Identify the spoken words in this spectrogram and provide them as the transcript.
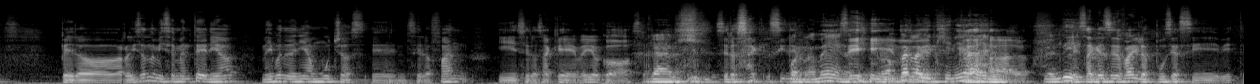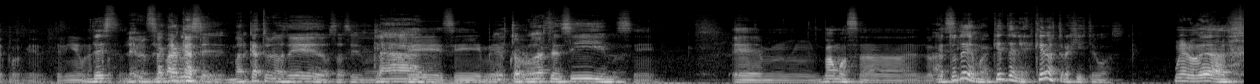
Pero revisando mi cementerio, me di cuenta que tenía muchos en celofán y se los saqué, medio cosa. Claro. Se los saqué. sí, Por lo menos, romper la virginidad del- claro. del Le disco. saqué el celofán y los puse así, ¿viste? Porque tenía. Le, le Sacarles- marcaste, marcaste unos dedos así. ¿no? Claro. Sí, sí, me estornudaste encima. Sí. Em, vamos a lo que A tu sigue. tema, ¿qué tenés? ¿Qué nos trajiste vos? Una novedad.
